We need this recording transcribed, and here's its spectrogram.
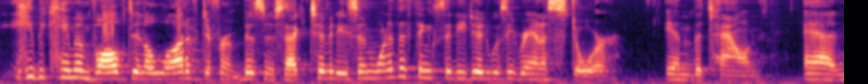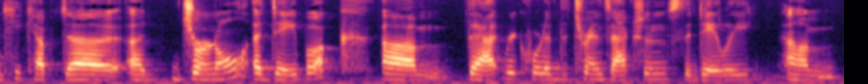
he became involved in a lot of different business activities, and one of the things that he did was he ran a store in the town and he kept a, a journal, a day book um, that recorded the transactions, the daily um,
